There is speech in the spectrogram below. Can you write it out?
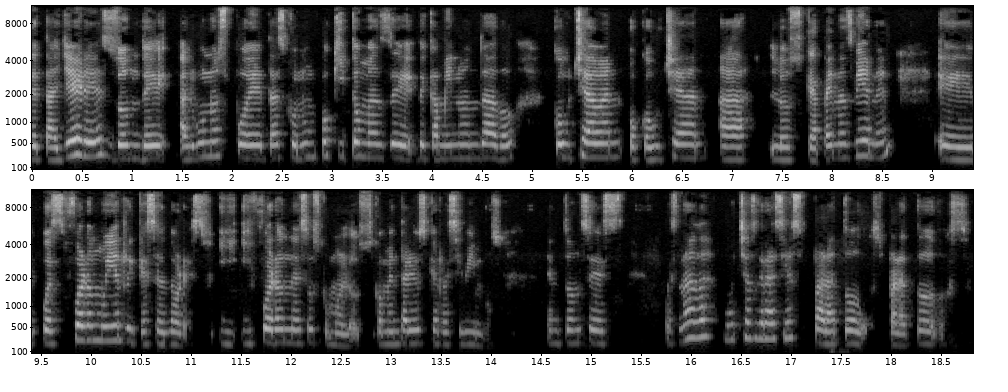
de, talleres donde algunos poetas con un poquito más de, camino andado coachaban o coachean a los que apenas vienen eh, pues fueron muy enriquecedores y, y, fueron esos como los comentarios que recibimos. Entonces, pues nada, muchas gracias para todos, para todos.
